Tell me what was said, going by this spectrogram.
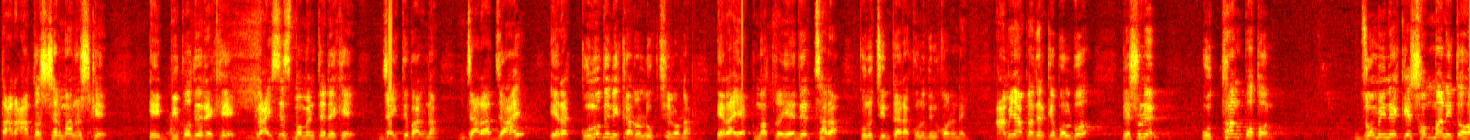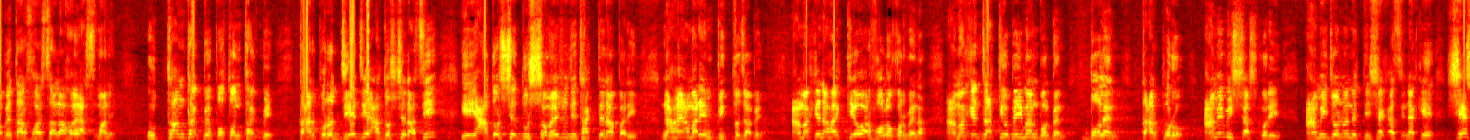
তার আদর্শের মানুষকে এই বিপদে রেখে ক্রাইসিস মোমেন্টে রেখে যাইতে পারে না। যারা যায়, এরা কোনোদিনই কারও লোক ছিল না। এরা একমাত্র এদের ছাড়া কোনো চিন্তা এরা কোনোদিন করে নাই। আমি আপনাদেরকে বলব যে শুনেন, উত্থান পতন, জমিনে কে সম্মানিত হবে তার ফয়সালা হয় আসমানে। উত্থান থাকবে, পতন থাকবে। তারপরে যে যে আদর্শের আছি, এই আদর্শে দুঃসময়ে যদি থাকতে না পারি, না হয় আমার এমপিত্ব যাবে, আমাকে না হয় কেউ আর ফলো করবে না। আমাকে জাতীয় বেইমান বলবেন, বলেন, তারপরও আমি বিশ্বাস করি, আমি জননেত্রী শেখ হাসিনাকে শেষ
